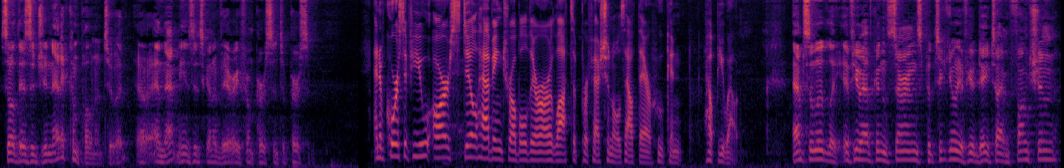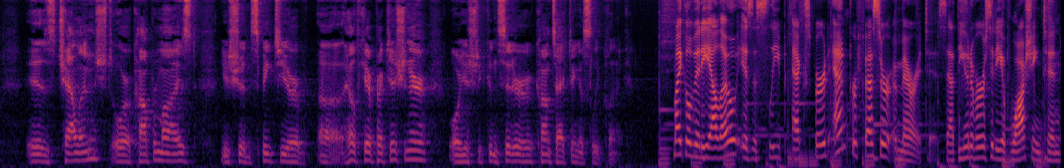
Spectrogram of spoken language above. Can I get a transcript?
So there's a genetic component to it, uh, and that means it's going to vary from person to person. And of course, if you are still having trouble, there are lots of professionals out there who can help you out. Absolutely. If you have concerns, particularly if your daytime function is challenged or compromised, you should speak to your uh, healthcare practitioner or you should consider contacting a sleep clinic. Michael Vitiello is a sleep expert and professor emeritus at the University of Washington.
